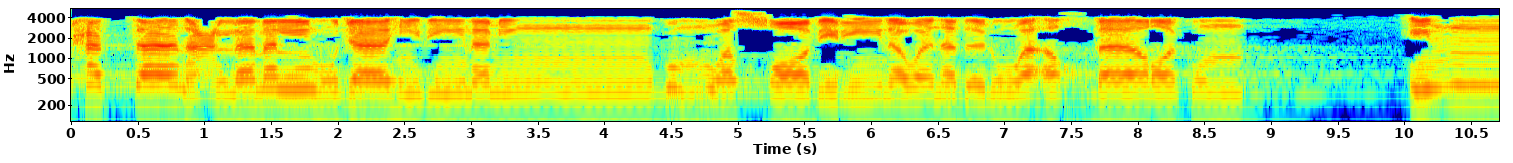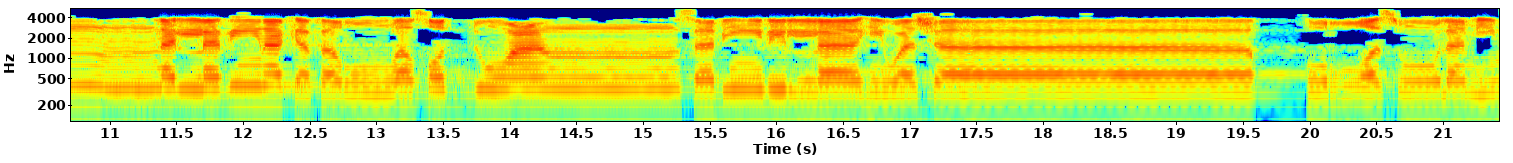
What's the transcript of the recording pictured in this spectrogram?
حَتَّى نَعْلَمَ الْمُجَاهِدِينَ مِنكُمْ وَالصَّابِرِينَ وَنَبْلُوَ أَخْبَارَكُمْ إِنَّ الَّذِينَ كَفَرُوا وَصَدُّوا عَن سَبِيلِ اللَّهِ وَشَاقُّوا الرَّسُولَ مِن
